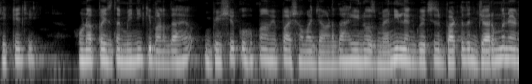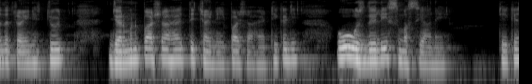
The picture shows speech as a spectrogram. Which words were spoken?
ਠੀਕ ਹੈ ਜੀ। ਹੁਣ ਆਪਾਂ ਇਸ ਦਾ ਮੀਨਿੰਗ ਕੀ ਬਣਦਾ ਹੈ? ਬੇਸ਼ੱਕ ਉਹ ਭਾਵੇਂ ਭਾਸ਼ਾਵਾਂ ਜਾਣਦਾ ਹੈ he knows many languages but the German and the Chinese ਜੋ ਜਰਮਨ ਭਾਸ਼ਾ ਹੈ ਤੇ ਚਾਈਨੀਜ਼ ਭਾਸ਼ਾ ਹੈ, ਠੀਕ ਹੈ ਜੀ? ਉਹ ਉਸ ਦੇ ਲਈ ਸਮੱਸਿਆ ਨੇ, ਠੀਕ ਹੈ?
